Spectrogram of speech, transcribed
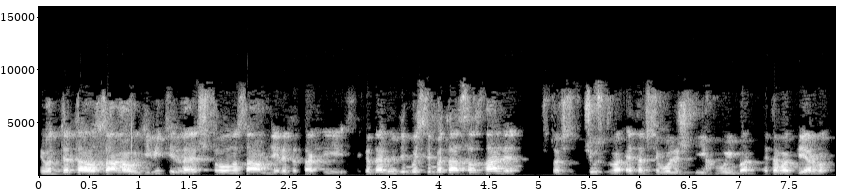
И вот это самое удивительное, что на самом деле это так и есть. И когда люди бы себе это осознали, что чувство это всего лишь их выбор, это во-первых.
